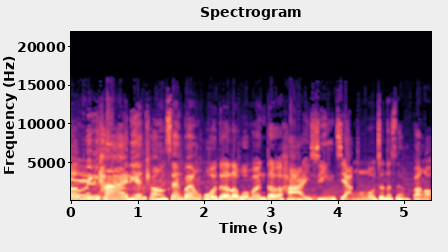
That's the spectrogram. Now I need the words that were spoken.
很厉害，连闯三关，获得了我们的海星奖哦，真的是很棒哦。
